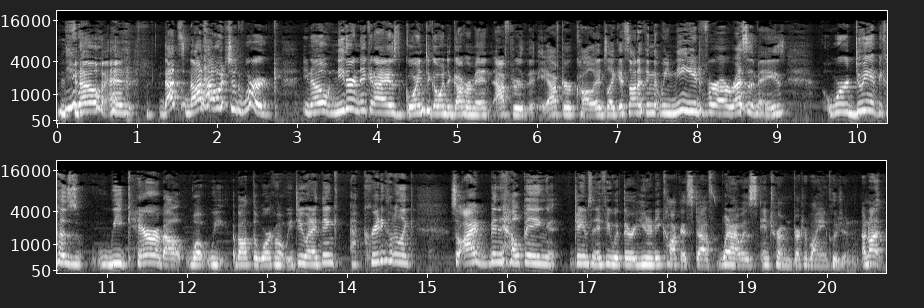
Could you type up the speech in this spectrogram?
You know, and that's not how it should work. You know, neither Nick and I is going to go into government after the, after college. Like, it's not a thing that we need for our resumes. We're doing it because we care about what we about the work and what we do. And I think creating something like so I've been helping James and Iffy with their Unity Caucus stuff when I was interim director of belonging inclusion. I'm not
